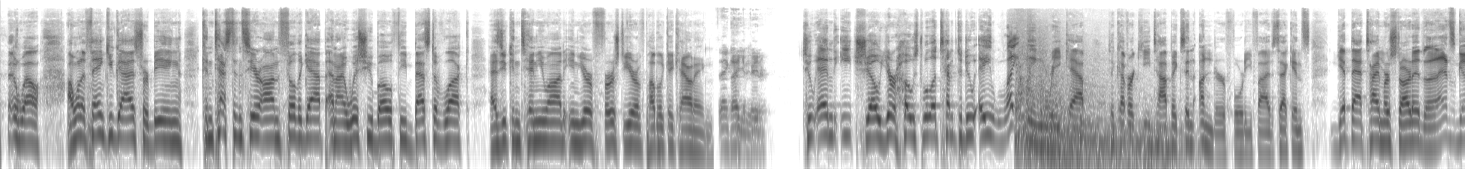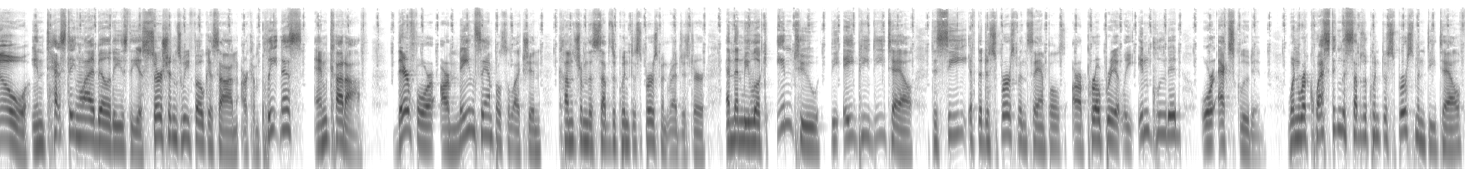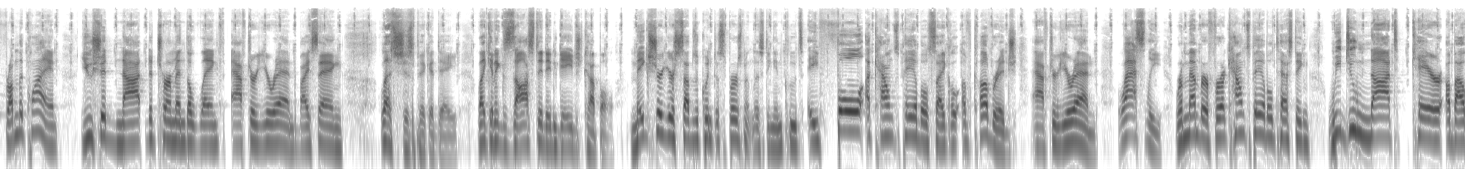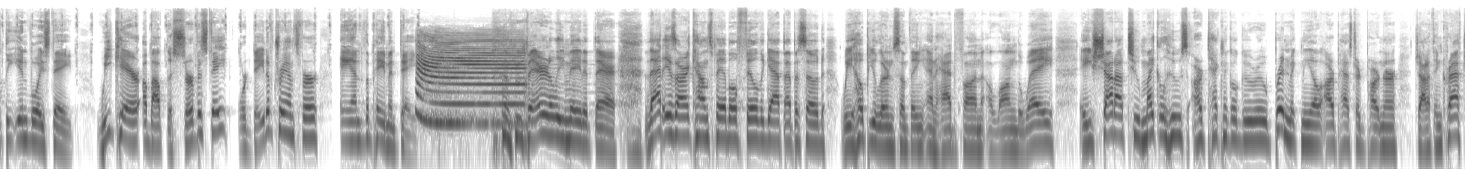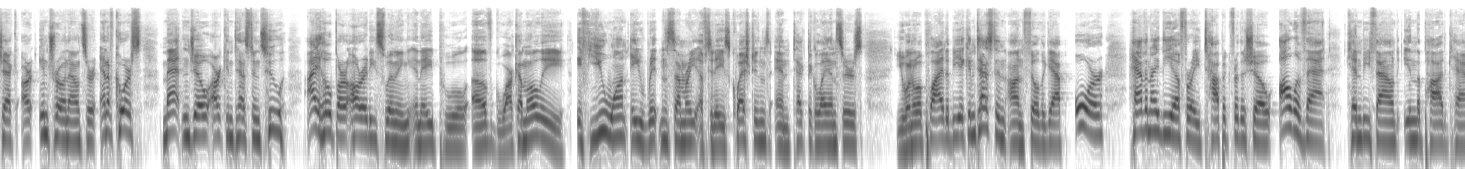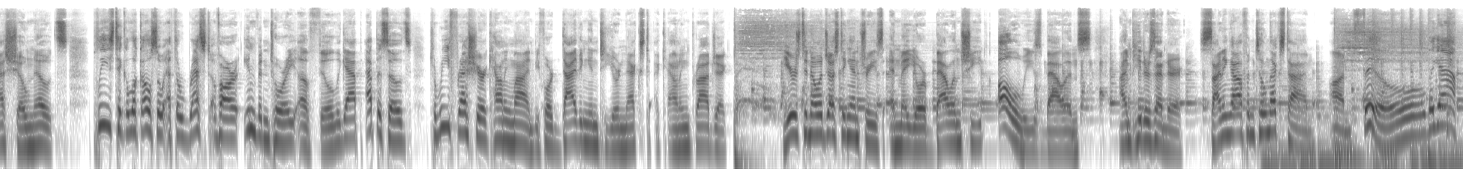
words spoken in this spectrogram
well, I want to thank you guys for being contestants here on Fill the Gap, and I wish you both the best of luck as you continue on in your first year of public accounting. Thank, Thank you, you, Peter. Peter. To end each show, your host will attempt to do a lightning recap to cover key topics in under 45 seconds. Get that timer started. Let's go. In testing liabilities, the assertions we focus on are completeness and cutoff. Therefore, our main sample selection comes from the subsequent disbursement register, and then we look into the AP detail to see if the disbursement samples are appropriately included or excluded. when requesting the subsequent disbursement detail from the client, you should not determine the length after year end by saying, let's just pick a date, like an exhausted engaged couple. Make sure your subsequent disbursement listing includes a full accounts payable cycle of coverage after year end. Lastly, remember for accounts payable testing, we do not care about the invoice date. We care about the service date or date of transfer and the payment date. Barely made it there. That is our accounts payable fill the gap episode. We hope you learned something and had fun along the way. A shout out to Michael Hoos, our technical guru, Bryn McNeil, our pastored partner, Jonathan Kraftcheck, our intro announcer, and of course, Matt and Joe, our contestants, who I hope are already swimming in a pool of guacamole. If you want a written summary of today's questions and technical answers, you want to apply to be a contestant on Fill the Gap, or have an idea for a topic for the show, all of that can be found in the podcast show notes. Please take a look also at the rest of our inventory of Fill the Gap episodes to refresh your accounting mind before diving into your next accounting project. Here's to no adjusting entries, and may your balance sheet always balance. I'm Peter Zender, signing off until next time on Fill the Gap.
